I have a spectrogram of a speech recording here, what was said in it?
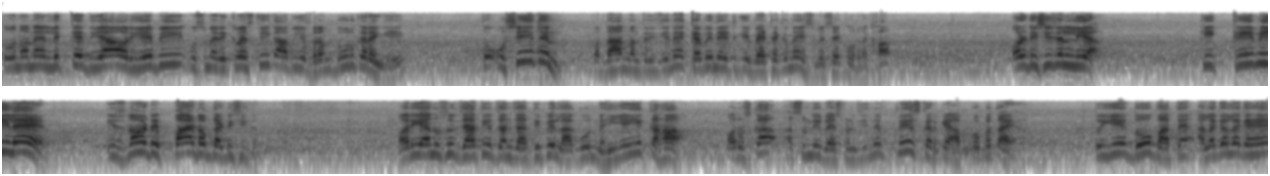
तो उन्होंने लिख के दिया और ये भी उसमें रिक्वेस्ट थी कि आप ये भ्रम दूर करेंगे। तो उसी दिन प्रधानमंत्री जी ने कैबिनेट की बैठक में इस विषय को रखा और डिसीज़न लिया कि creamy layer is not a part of the decision. और ये अनुसूचित जाति और जनजाति पे लागू नहीं है ये कहा। और उसका अश्विनी वैष्णव जी ने पेश करके आपको बताया। तो ये दो बातें अलग अलग है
